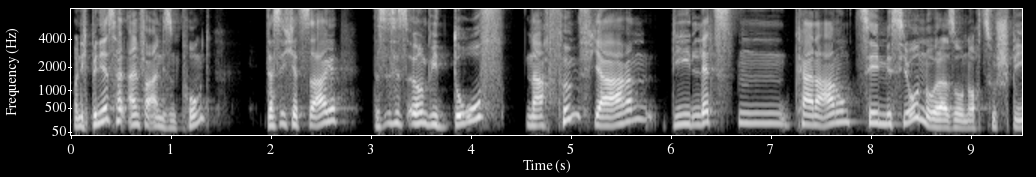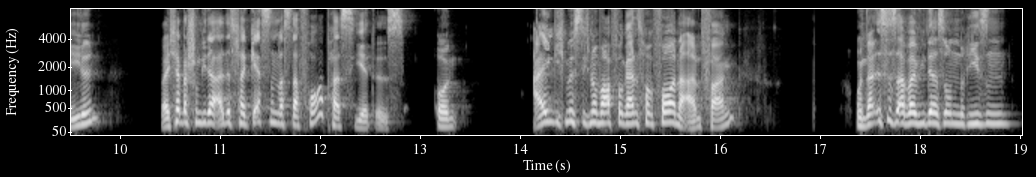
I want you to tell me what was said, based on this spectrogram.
Und ich bin jetzt halt einfach an diesem Punkt, dass ich jetzt sage, das ist jetzt irgendwie doof, nach fünf Jahren die letzten, keine Ahnung, zehn Missionen oder so noch zu spielen. Weil ich habe ja schon wieder alles vergessen, was davor passiert ist. Und eigentlich müsste ich nochmal von ganz von vorne anfangen. Und dann ist es aber wieder so ein riesen,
